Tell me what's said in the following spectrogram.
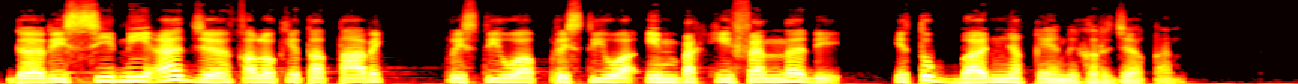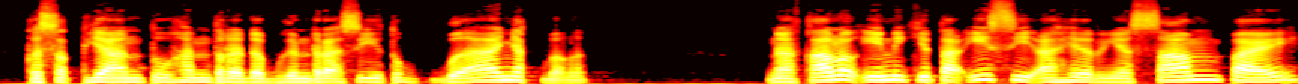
Dari sini aja kalau kita tarik peristiwa-peristiwa impact event tadi, itu banyak yang dikerjakan. Kesetiaan Tuhan terhadap generasi itu banyak banget. Nah, kalau ini kita isi akhirnya sampai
